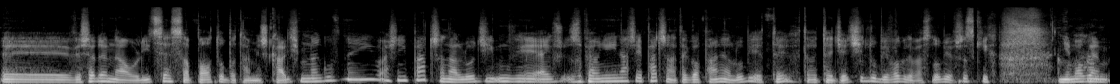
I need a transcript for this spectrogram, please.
Yy, wyszedłem na ulicę Sopotu, bo tam mieszkaliśmy na głównej i właśnie patrzę na ludzi mówię, ja już zupełnie inaczej patrzę na tego pana, lubię tych, to, te dzieci lubię, w ogóle was lubię wszystkich. Nie mogłem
